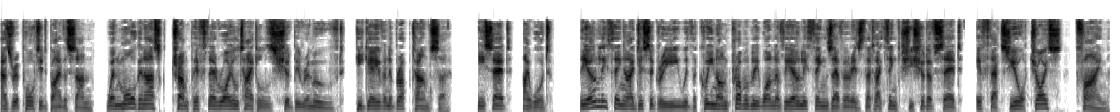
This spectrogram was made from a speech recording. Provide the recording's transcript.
as reported by The Sun, when Morgan asked Trump if their royal titles should be removed, he gave an abrupt answer. He said, I would. The only thing I disagree with the Queen on probably one of the only things ever is that I think she should have said, if that's your choice, fine.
